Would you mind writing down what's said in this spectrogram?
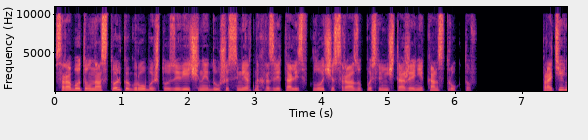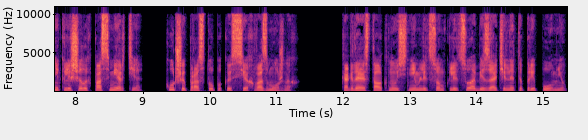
Сработал настолько грубо, что изувеченные души смертных разлетались в клочья сразу после уничтожения конструктов. Противник лишил их посмертия, худший проступок из всех возможных. Когда я столкнусь с ним лицом к лицу, обязательно это припомню.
